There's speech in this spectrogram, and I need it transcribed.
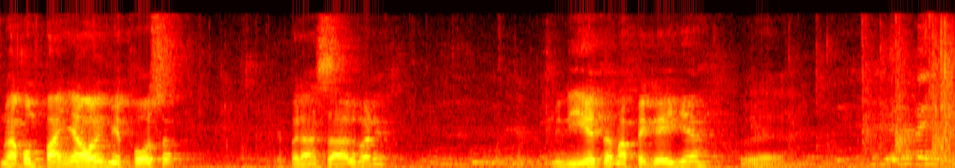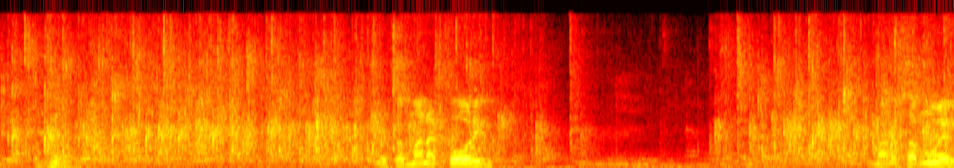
Nos acompaña hoy mi esposa, Esperanza Álvarez, mi nieta más pequeña, eh, nuestra hermana Cori, hermano Samuel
